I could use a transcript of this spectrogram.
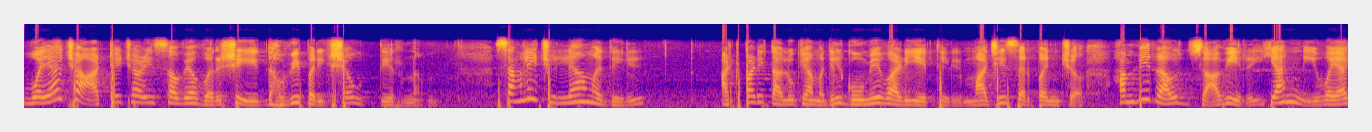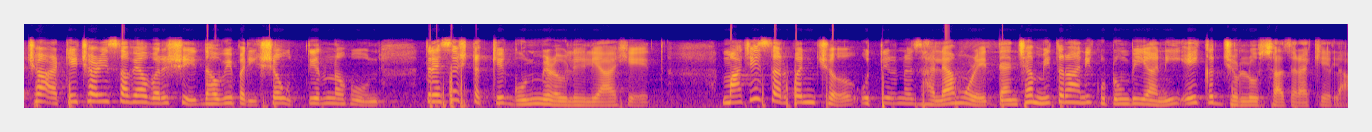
वयाच्या अठ्ठेचाळीसाव्या वर्षी दहावी परीक्षा उत्तीर्ण. सांगली जिल्ह्यामधील आटपाडी तालुक्यामधील गोमेवाडी येथील माजी सरपंच हंबीरराव जावीर यांनी वयाच्या अठ्ठेचाळीसाव्या वर्षी दहावी परीक्षा उत्तीर्ण होऊन त्रेसष्ट टक्के गुण मिळवलेले आहेत. माजी सरपंच उत्तीर्ण झाल्यामुळे त्यांच्या मित्र आणि कुटुंबियांनी एकच जल्लोष साजरा केला.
